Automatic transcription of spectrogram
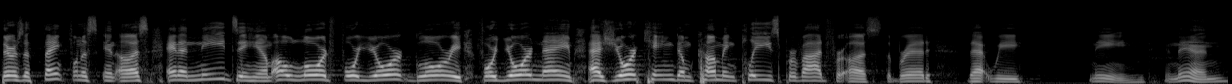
There is a thankfulness in us and a need to Him. Oh Lord, for your glory, for your name, as your kingdom coming, please provide for us the bread that we need. And then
